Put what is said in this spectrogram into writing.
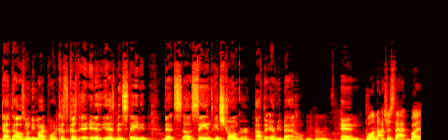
That that was going to be my point because because it, it is it has been stated that uh, Saiyans get stronger after every battle, mm-hmm. and well, not just that, but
